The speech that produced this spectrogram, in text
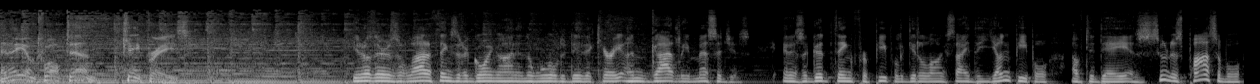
and AM 1210. K Praise. You know, there's a lot of things that are going on in the world today that carry ungodly messages. And it's a good thing for people to get alongside the young people of today as soon as possible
